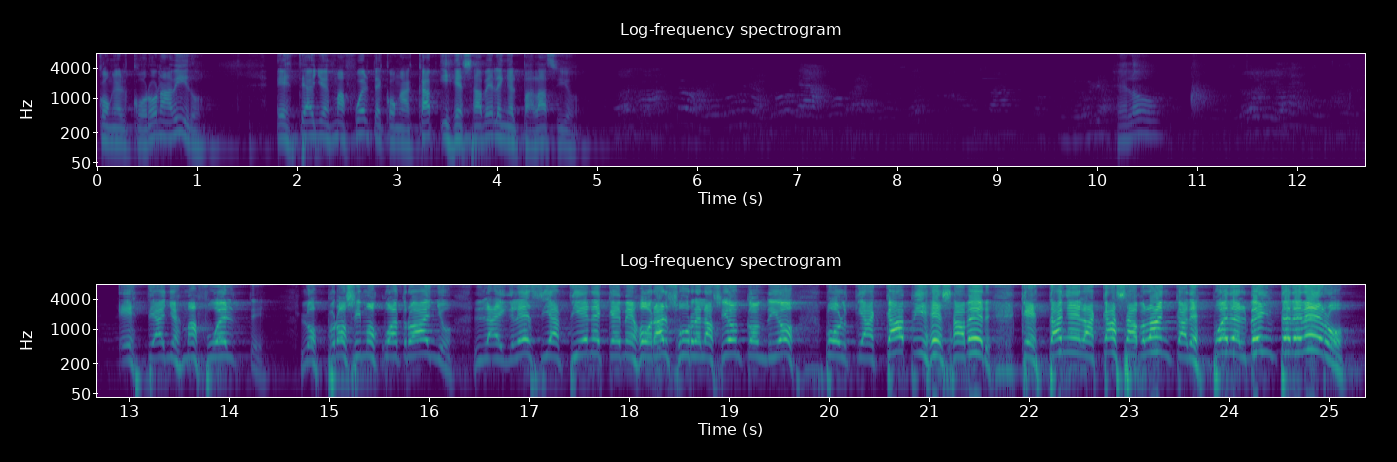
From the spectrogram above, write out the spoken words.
con el coronavirus, este año es más fuerte con Acap y Jezabel en el palacio. Hello. Este año es más fuerte. Los próximos cuatro años, la iglesia tiene que mejorar su relación con Dios. Porque Acap y Jezabel, que están en la Casa Blanca después del 20 de enero,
